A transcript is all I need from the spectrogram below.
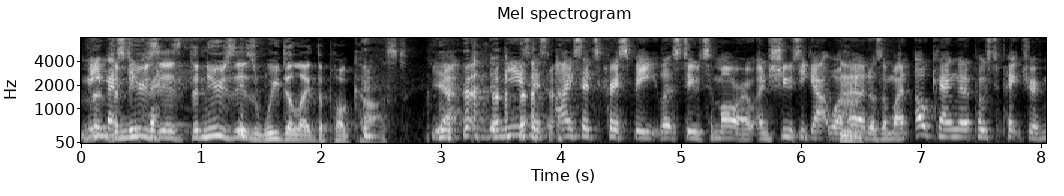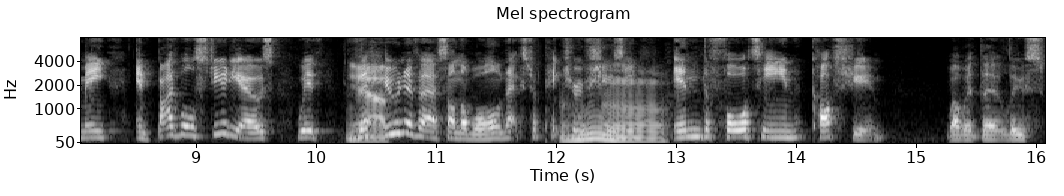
The, the news is the news is we delayed the podcast. yeah, the news is I said to Crispy, let's do tomorrow, and Ncuti Gatwa Hmm. heard us and went, okay, I'm going to post a picture of me in Bad Wolf Studios with Yeah. the universe on the wall next to a picture of Ncuti in the 14 costume. Well, with the loose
